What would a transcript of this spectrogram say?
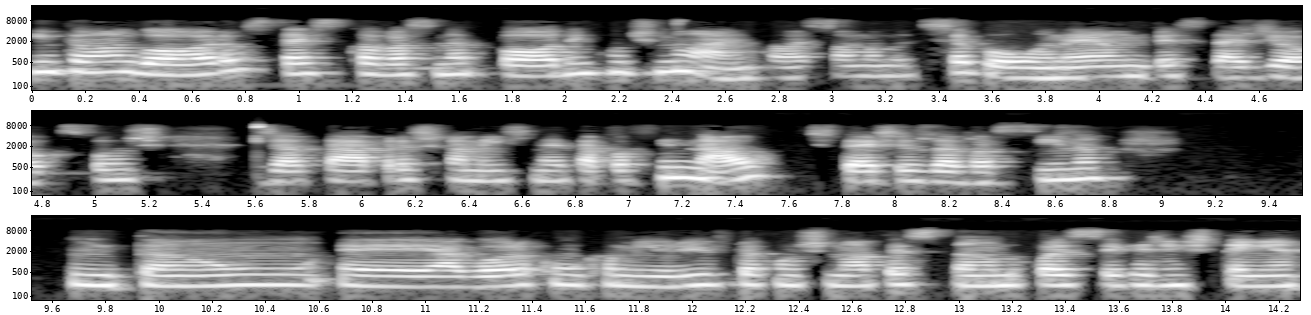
então agora os testes com a vacina podem continuar. Então essa é uma notícia boa, né? A Universidade de Oxford já está praticamente na etapa final de testes da vacina. Então, é, agora com o caminho livre para continuar testando, pode ser que a gente tenha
